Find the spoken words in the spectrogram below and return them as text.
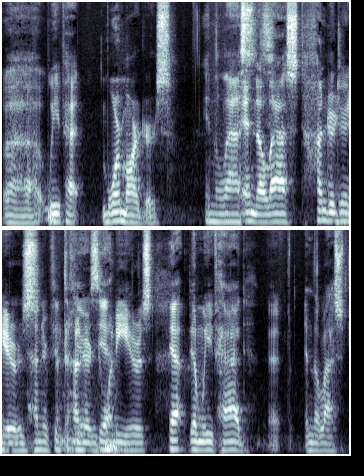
uh, we've had more martyrs In the last in the last 100 100 years, 150 and years, 120 years, Yeah. than we've had uh, in the last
